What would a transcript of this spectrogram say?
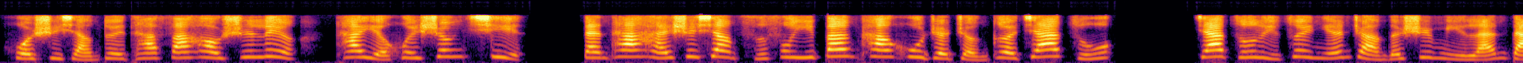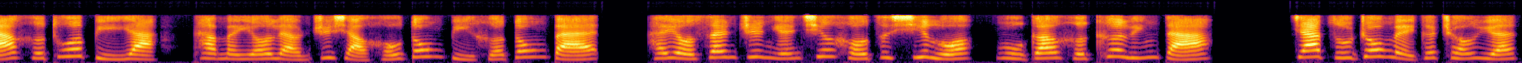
或是想对他发号施令，他也会生气，但他还是像慈父一般看护着整个家族。家族里最年长的是米兰达和托比亚，他们有两只小猴东比和东白。还有三只年轻猴子西罗、木刚和科琳达。家族中每个成员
